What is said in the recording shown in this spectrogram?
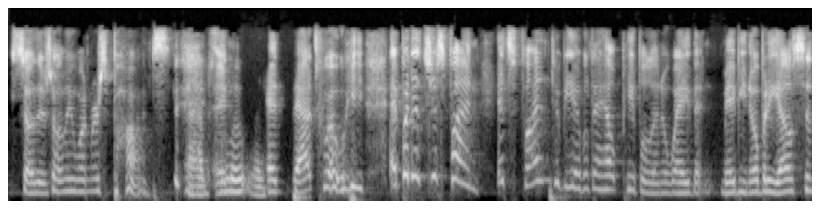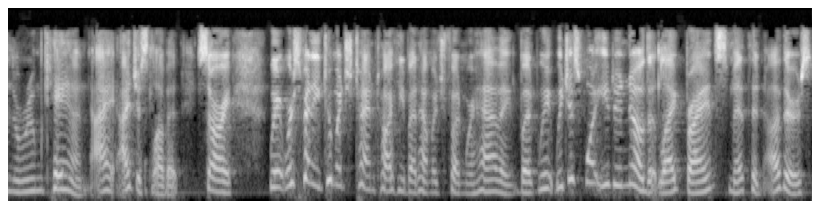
So there's only one response. Absolutely. And, and, that's what we, but it's just fun. It's fun to be able to help people in a way that maybe nobody else in the room can. I, I just love it. Sorry. We're, we're spending too much time talking about how much fun we're having, but we, we just want you to know that like Brian Smith and others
